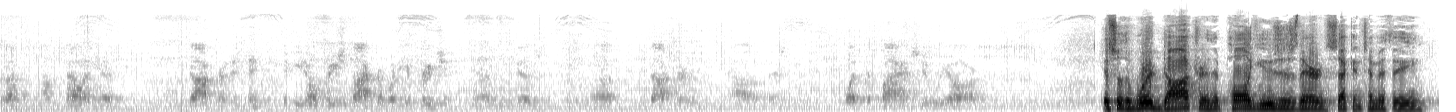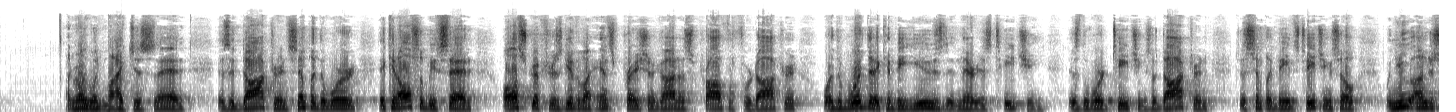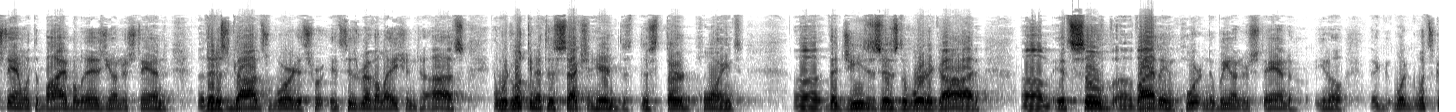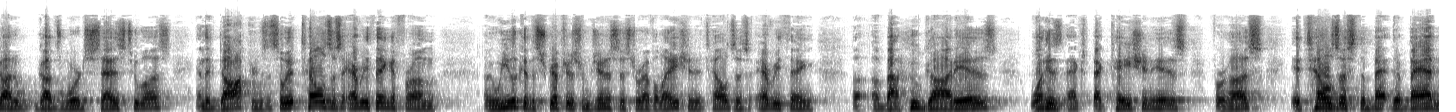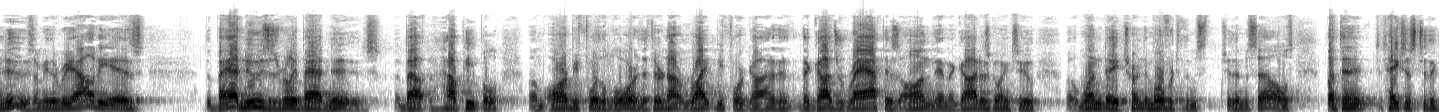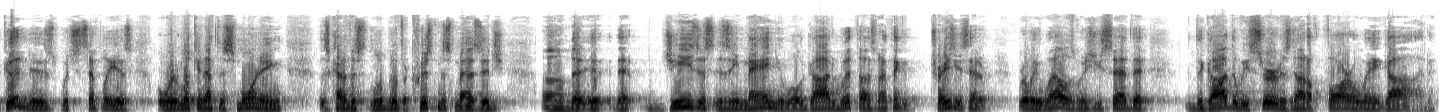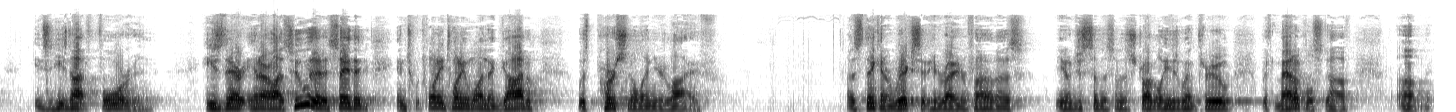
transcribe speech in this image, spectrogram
But I'm, I'm telling you, doctrine, if you don't preach doctrine, what are you preaching? You know, because, uh, doctrine, uh, is what defines who we are. And so the word doctrine that Paul uses there in 2 Timothy, and really what Mike just said, is a doctrine, simply the word, it can also be said, all scripture is given by inspiration of God and is profitable for doctrine, or the word that it can be used in there is teaching, is the word teaching. So doctrine just simply means teaching. So when you understand what the Bible is, you understand that it's God's word, it's, it's His revelation to us, and we're looking at this section here this, this third point, uh, that Jesus is the Word of God. Um, it's so uh, vitally important that we understand, you know, what, what's God, God's Word says to us and the doctrines. And so it tells us everything from, I mean, when look at the scriptures from Genesis to Revelation, it tells us everything uh, about who God is, what His expectation is for us. It tells us the, ba- the bad news. I mean, the reality is, the bad news is really bad news about how people um, are before the Lord, that they're not right before God, that, that God's wrath is on them, and God is going to uh, one day turn them over to, them, to themselves. But then it takes us to the good news, which simply is what we're looking at this morning, this kind of this little bit of a Christmas message, um, that, it, that Jesus is Immanuel, God with us. And I think Tracy said it really well, is when she said that the God that we serve is not a faraway God. He's, he's not foreign. He's there in our lives. Who would say that in 2021 that God was personal in your life? I was thinking of Rick sitting here right in front of us. You know, just some of, some of the struggle he's went through with medical stuff. Um,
